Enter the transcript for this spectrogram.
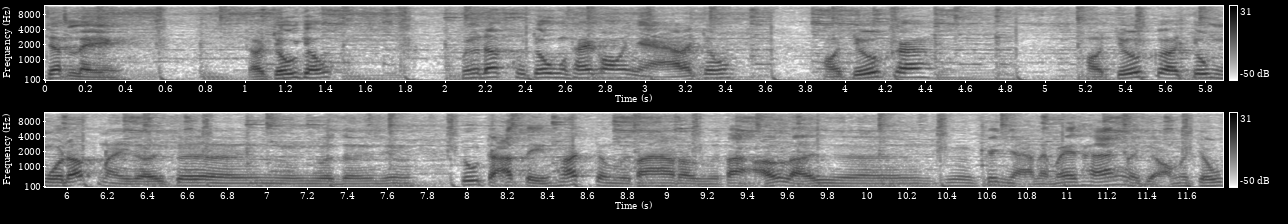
Chết liền. Rồi chú chú. Miếng đất của chú không thấy có nhà đó chú. Hồi trước á hồi trước á, chú mua đất này rồi cái người, người, chú trả tiền hết cho người ta rồi người ta ở lại ờ, cái nhà này mấy tháng rồi dọn cho chú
